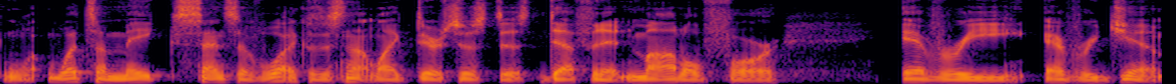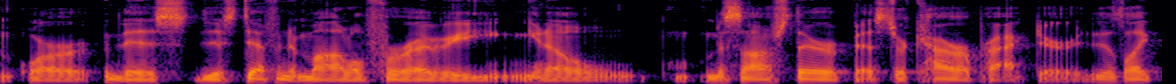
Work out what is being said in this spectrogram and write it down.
what to make sense of what because it's not like there's just this definite model for every every gym or this this definite model for every you know massage therapist or chiropractor. It's like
